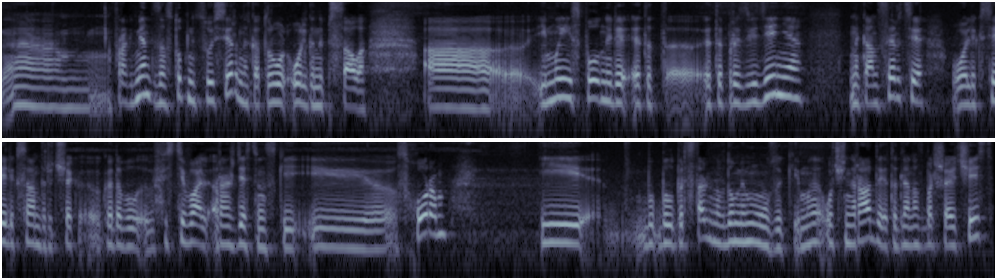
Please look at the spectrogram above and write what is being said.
э, фрагмент «Заступница усердная», который Ольга написала. Э, и мы исполнили этот, э, это произведение – на концерте у Алексея Александровича, когда был фестиваль рождественский и э, с хором, и был представлен в Доме музыки. Мы очень рады, это для нас большая честь.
